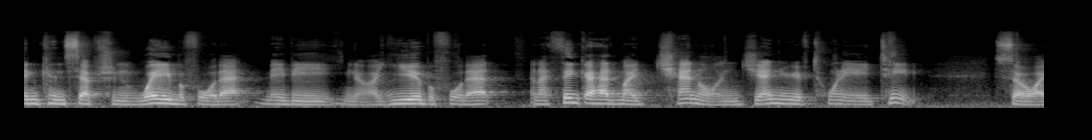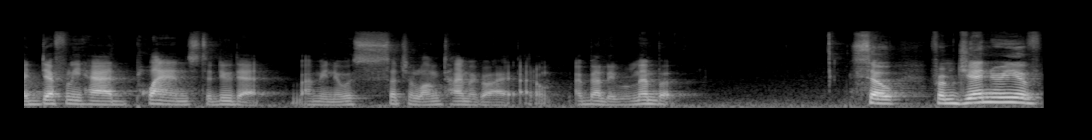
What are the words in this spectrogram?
in conception way before that, maybe you know a year before that. And I think I had my channel in January of 2018. So I definitely had plans to do that. I mean, it was such a long time ago. I, I don't, I barely remember. So from January of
